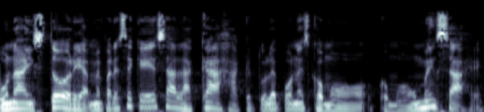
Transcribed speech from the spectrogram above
una historia, me parece que es a la caja que tú le pones como, como un mensaje,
